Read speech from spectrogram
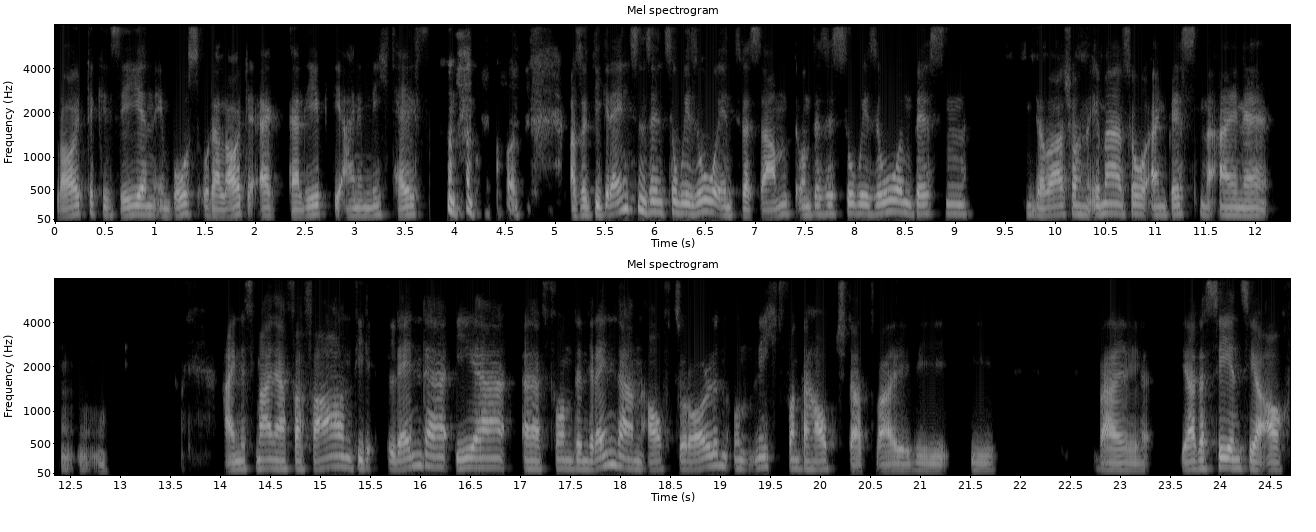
Leute gesehen im Bus oder Leute er erlebt, die einem nicht helfen. also die Grenzen sind sowieso interessant und es ist sowieso ein bisschen, da war schon immer so ein bisschen eine, eines meiner Verfahren, die Länder eher äh, von den Rändern aufzurollen und nicht von der Hauptstadt, weil die, die weil ja, das sehen Sie ja auch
